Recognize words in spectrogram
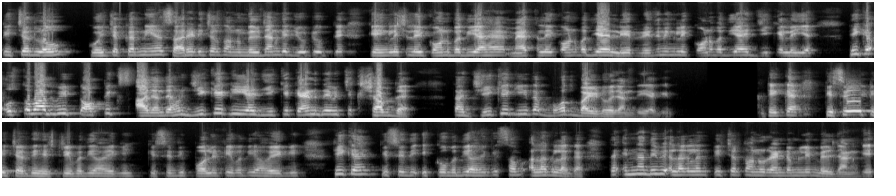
ਟੀਚਰ ਲਓ, ਕੋਈ ਚੱਕਰ ਨਹੀਂ ਹੈ, ਸਾਰੇ ਟੀਚਰ ਤੁਹਾਨੂੰ ਮਿਲ ਜਾਣਗੇ YouTube ਤੇ ਕਿ ਇੰਗਲਿਸ਼ ਲਈ ਕੌਣ ਵਧੀਆ ਹੈ ਮੈਥ ਲਈ ਕੌਣ ਵਧੀਆ ਹੈ ਰੀਜ਼ਨਿੰਗ ਲਈ ਕੌਣ ਵਧੀਆ ਹੈ ਜੀਕੇ ਲਈ ਹੈ। ਠੀਕ ਹੈ? ਉਸ ਤੋਂ ਬਾਅਦ ਵੀ ਟੌਪਿਕਸ ਆ ਜਾਂਦੇ ਹੁਣ ਜੀਕੇ ਕੀ ਹੈ? ਜੀਕੇ ਕਹਿਣ ਦੇ ਵਿੱਚ ਇੱਕ ਸ਼ਬਦ ਹੈ। ਤਾਂ ਜੀਕੇ ਕੀ ਤਾਂ ਬਹੁਤ ਵਾਈਡ ਹੋ ਜਾਂਦੀ ਹੈਗੀ। ਠੀਕ ਹੈ? ਕਿਸੇ ਟੀਚਰ ਦੀ ਹਿਸਟਰੀ ਵਧੀਆ ਹੋਏਗੀ, ਕਿਸੇ ਦੀ ਪੋਲਿਟੀ ਵਧੀਆ ਹੋਏਗੀ, ਠੀਕ ਹੈ? ਕਿਸੇ ਦੀ ਇਕੋ ਵਧੀਆ ਹੋਏਗੀ, ਸਭ ਅਲੱਗ-ਅਲੱਗ ਹੈ। ਤਾਂ ਇਹਨਾਂ ਦੇ ਵੀ ਅਲੱਗ-ਅਲੱਗ ਟੀਚਰ ਤੁਹਾਨੂੰ ਰੈਂਡਮਲੀ ਮਿਲ ਜਾਣਗੇ।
